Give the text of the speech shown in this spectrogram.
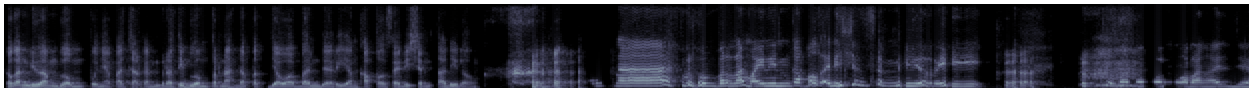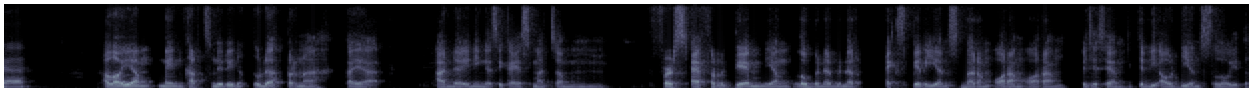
Lo kan bilang belum punya pacar kan? Berarti belum pernah dapat jawaban dari yang couples edition tadi dong. Nah belum pernah mainin couples edition sendiri. Cuma nonton orang aja kalau yang main card sendiri itu udah pernah kayak ada ini nggak sih kayak semacam first ever game yang lo benar-benar experience bareng orang-orang, which is yang jadi audience lo itu.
